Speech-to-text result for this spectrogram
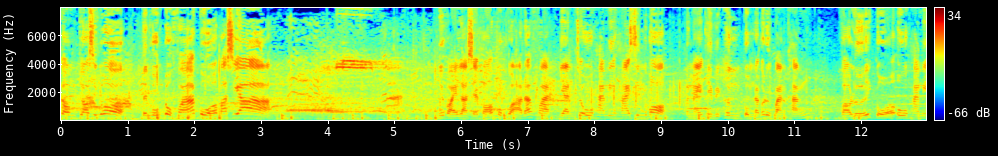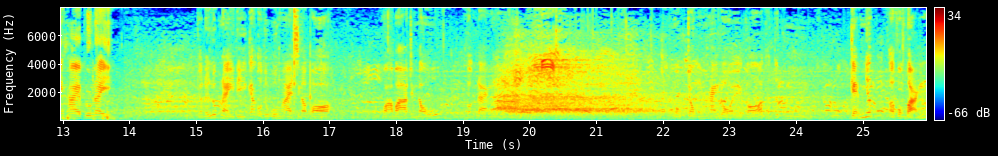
Công cho Singapore, tình huống đột phá của Basia. Như vậy là sẽ có một quả đá phạt dành cho U22 Singapore. Lần này thì Việt Hưng cũng đã có được bàn thắng vào lưới của U22 Brunei. Cho đến lúc này thì các cầu thủ U22 Singapore qua 3 trận đấu vẫn đang là một trong hai đội có thành tích kém nhất ở vòng bảng.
